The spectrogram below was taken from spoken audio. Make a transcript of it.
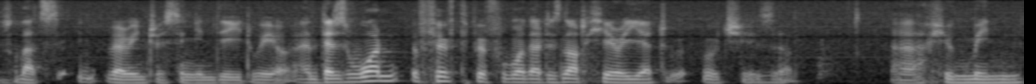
So that's very interesting indeed. We are, and there's one fifth performer that is not here yet, which is uh, uh, Hyungmin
